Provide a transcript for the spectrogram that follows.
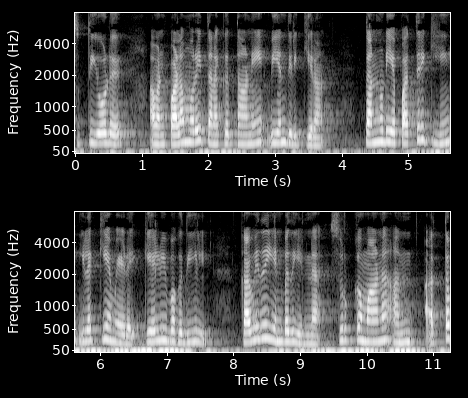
சுத்தியோடு அவன் பலமுறை தனக்குத்தானே வியந்திருக்கிறான். தன்னுடைய பத்திரிகையின் இலக்கிய மேடை கேள்வி பகுதியில் கவிதை என்பது என்ன? சுருக்கமான அந் அர்த்த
